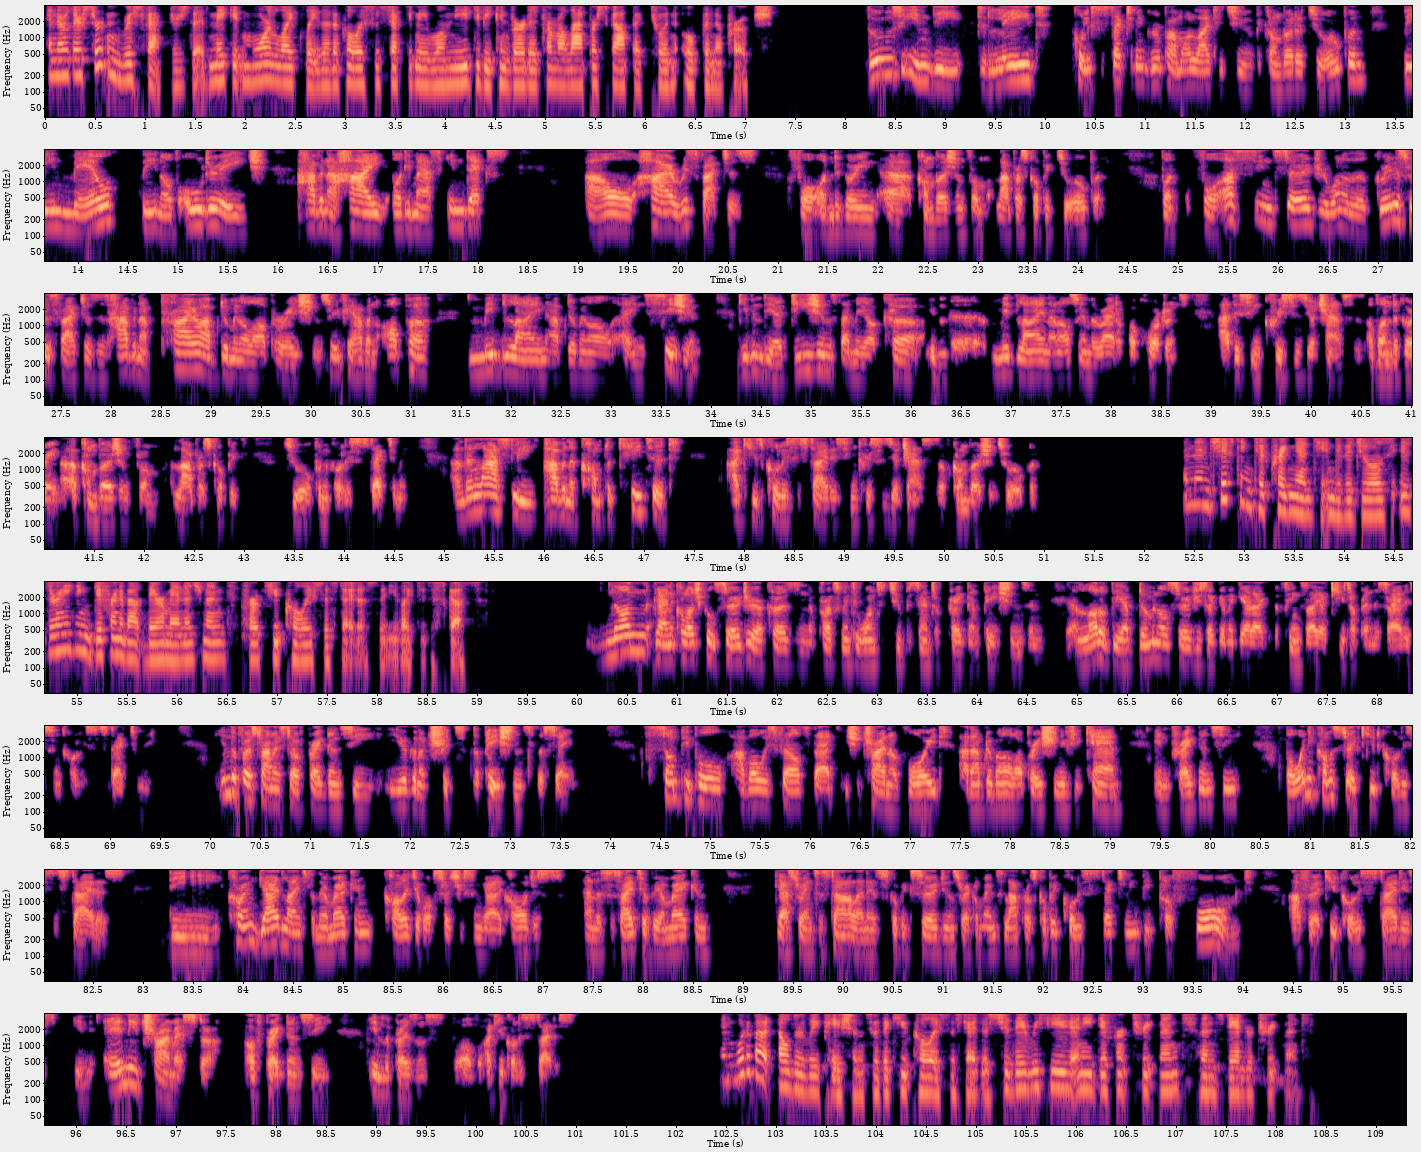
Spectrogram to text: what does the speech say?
And are there certain risk factors that make it more likely that a cholecystectomy will need to be converted from a laparoscopic to an open approach? Those in the delayed cholecystectomy group are more likely to be converted to open, being male, being of older age, having a high body mass index are all higher risk factors for undergoing uh, conversion from laparoscopic to open. But for us in surgery, one of the greatest risk factors is having a prior abdominal operation. So if you have an upper midline abdominal incision, given the adhesions that may occur in the midline and also in the right upper quadrants, uh, this increases your chances of undergoing a conversion from laparoscopic to open cholecystectomy. And then lastly, having a complicated acute cholecystitis increases your chances of conversion to open. And then shifting to pregnant individuals, is there anything different about their management for acute cholecystitis that you'd like to discuss? Non gynecological surgery occurs in approximately 1% to 2% of pregnant patients, and a lot of the abdominal surgeries are going to get things like acute appendicitis and cholecystectomy. In the first trimester of pregnancy, you're going to treat the patients the same. Some people have always felt that you should try and avoid an abdominal operation if you can in pregnancy. But when it comes to acute cholecystitis, the current guidelines from the American College of Obstetrics and Gynecologists and the Society of the American gastrointestinal and endoscopic surgeons recommends laparoscopic cholecystectomy be performed after acute cholecystitis in any trimester of pregnancy in the presence of acute cholecystitis. And what about elderly patients with acute cholecystitis? Should they receive any different treatment than standard treatment?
